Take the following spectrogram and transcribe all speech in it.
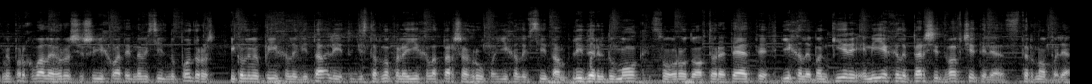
Ми порахували гроші, що їх хватить на весільну подорож. І коли ми поїхали в Італію, тоді з Тернополя їхала перша група. Їхали всі там лідери думок, свого роду авторитети, їхали банкіри, і ми їхали перші два вчителя з Тернополя.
